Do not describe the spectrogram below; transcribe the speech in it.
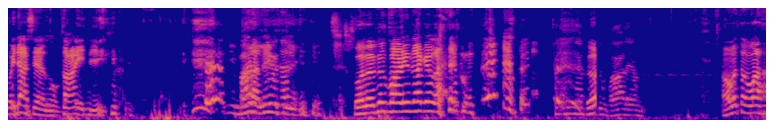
પડ્યા છે નાખે હવે તો વાહ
